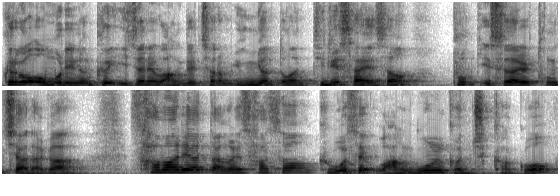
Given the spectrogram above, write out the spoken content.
그리고 오므리는 그 이전의 왕들처럼 6년 동안 디리사에서 북이스라엘을 통치하다가 사마리아 땅을 사서 그곳에 왕궁을 건축하고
